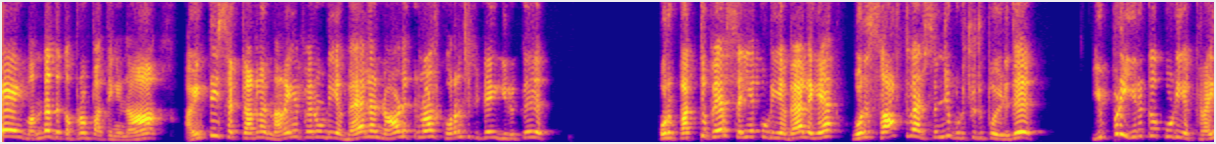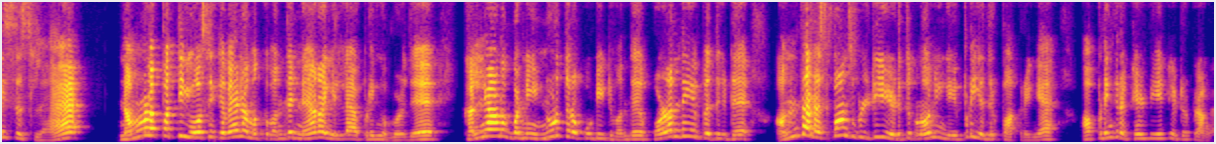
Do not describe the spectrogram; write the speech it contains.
ஏஐ வந்ததுக்கு அப்புறம் பாத்தீங்கன்னா ஐடி செக்டர்ல நிறைய பேருடைய வேலை நாளுக்கு நாள் குறைஞ்சுக்கிட்டே இருக்கு. ஒரு பத்து பேர் செய்யக்கூடிய வேலைய ஒரு சாஃப்ட்வேர் செஞ்சு முடிச்சுட்டு போயிடுது. இப்படி இருக்கக்கூடிய கிரைசிஸ்ல நம்மளை பத்தி யோசிக்கவே நமக்கு வந்து நேரம் இல்லை அப்படிங்கும் பொழுது கல்யாணம் பண்ணி இன்னொருத்தரை கூட்டிட்டு வந்து குழந்தையும் பெத்துக்கிட்டு அந்த ரெஸ்பான்சிபிலிட்டியை எடுத்துக்கணும் நீங்க எப்படி எதிர்பார்க்கறீங்க? அப்படிங்கிற கேள்வியே கேட்டிருக்காங்க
